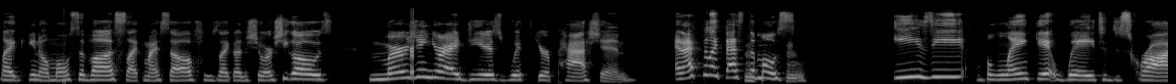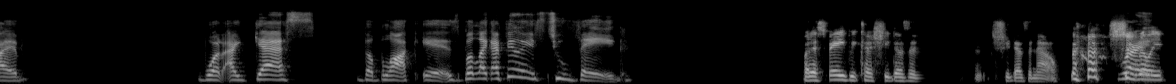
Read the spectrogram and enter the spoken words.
Like, you know, most of us, like myself, who's like unsure, she goes, merging your ideas with your passion. And I feel like that's the most mm-hmm easy blanket way to describe what I guess the block is. But like I feel like it's too vague. But it's vague because she doesn't she doesn't know. she right. really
